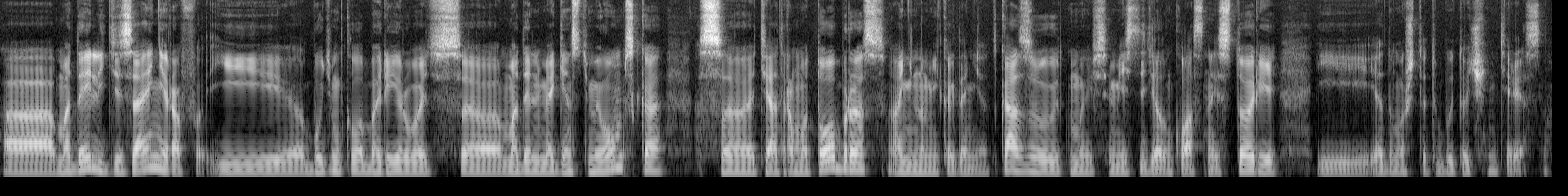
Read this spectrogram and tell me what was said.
э, модели дизайнеров, и будем коллаборировать с модельными агентствами Омска, с театром «От образ». Они нам никогда не отказывают, мы все вместе делаем классные истории, и я думаю, что это будет очень интересно.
